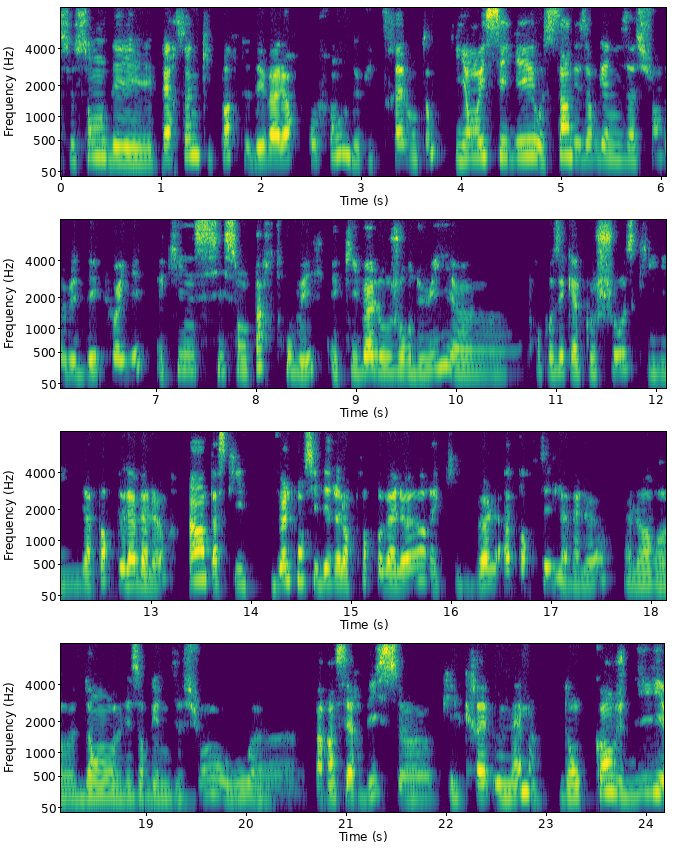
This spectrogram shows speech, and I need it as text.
Ce sont des personnes qui portent des valeurs profondes depuis très longtemps, qui ont essayé au sein des organisations de les déployer et qui ne s'y sont pas retrouvées et qui veulent aujourd'hui euh, proposer quelque chose qui apporte de la valeur. Un, parce qu'ils veulent considérer leurs propres valeurs et qu'ils veulent apporter de la valeur, alors euh, dans les organisations ou euh, par un service euh, qu'ils créent eux-mêmes. Donc quand je dis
